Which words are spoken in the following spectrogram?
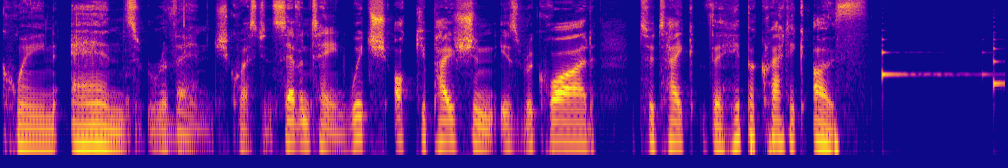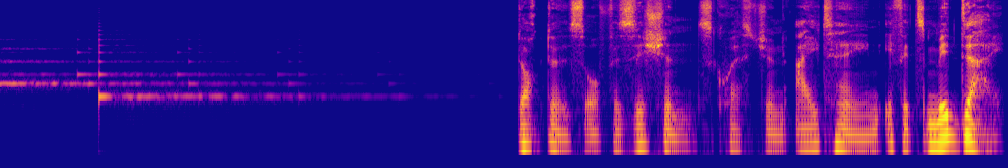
Queen Anne's Revenge. Question 17. Which occupation is required to take the Hippocratic Oath? Doctors or physicians. Question 18. If it's midday,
